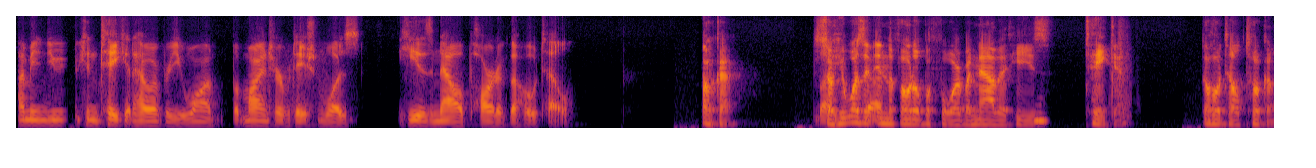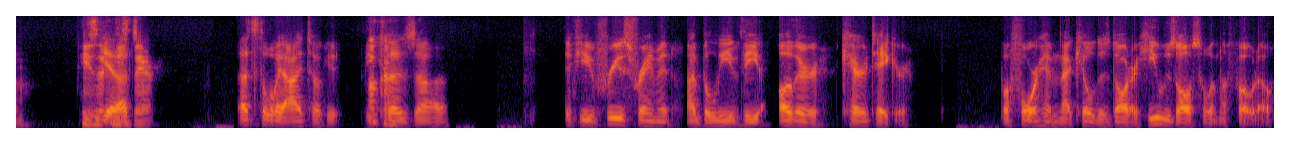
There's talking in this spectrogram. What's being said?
I mean you can take it however you want, but my interpretation was he is now part of the hotel. Okay. so he wasn't in the photo before, but now that he's taken, the hotel took him. He's, Yeah, he's that's- there. That's the way I took it Okay. because uh if you freeze frame it, I believe the other caretaker before him that killed his daughter, he was also in the photo.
